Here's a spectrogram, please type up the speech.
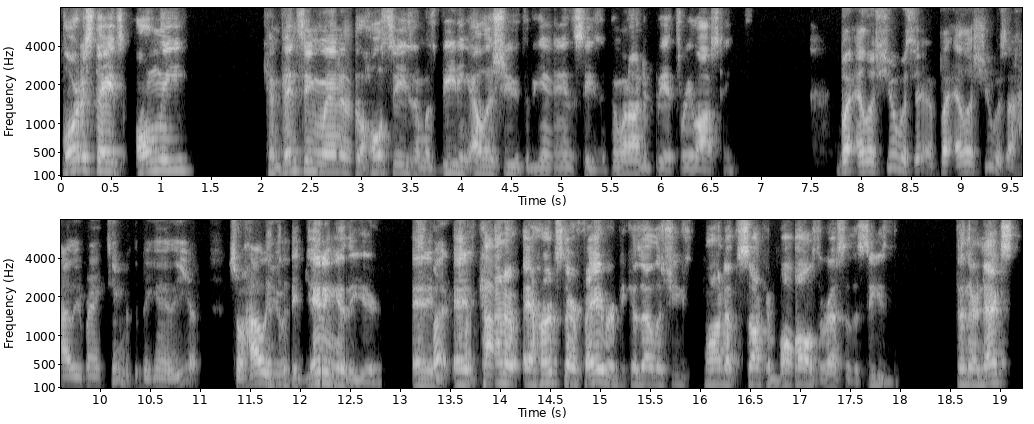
Florida State's only convincing win of the whole season was beating LSU at the beginning of the season, who went on to be a three loss team. But LSU was but LSU was a highly ranked team at the beginning of the year. So how at you, the beginning of the year, and but, it, it kind of it hurts their favor because LSU wound up sucking balls the rest of the season. Then their next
